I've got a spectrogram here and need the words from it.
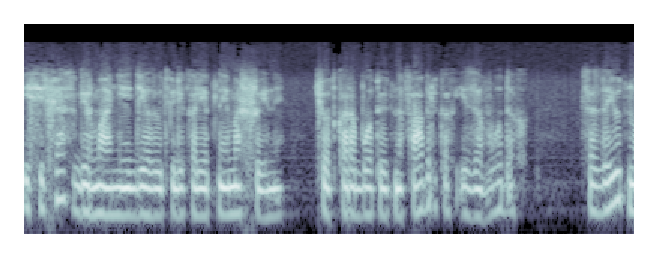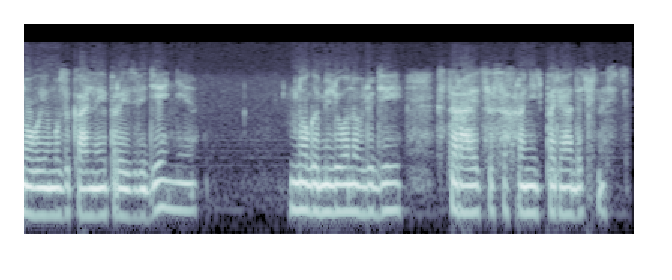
и сейчас в Германии делают великолепные машины, четко работают на фабриках и заводах, создают новые музыкальные произведения — много миллионов людей стараются сохранить порядочность,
